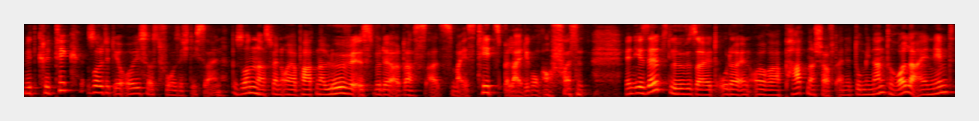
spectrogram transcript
Mit Kritik solltet ihr äußerst vorsichtig sein. Besonders wenn euer Partner Löwe ist, würde er das als Majestätsbeleidigung auffassen. Wenn ihr selbst Löwe seid oder in eurer Partnerschaft eine dominante Rolle einnehmt,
